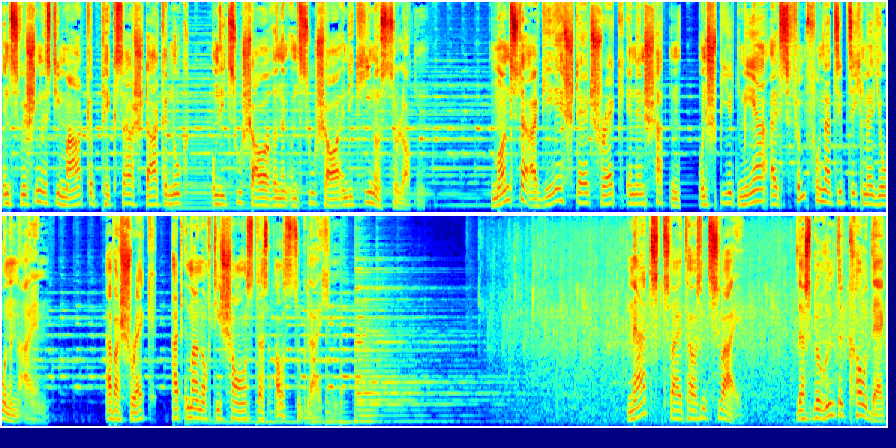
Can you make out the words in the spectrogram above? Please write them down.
Inzwischen ist die Marke Pixar stark genug, um die Zuschauerinnen und Zuschauer in die Kinos zu locken. Monster AG stellt Shrek in den Schatten und spielt mehr als 570 Millionen ein. Aber Shrek hat immer noch die Chance, das auszugleichen. März 2002. Das berühmte Kodak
